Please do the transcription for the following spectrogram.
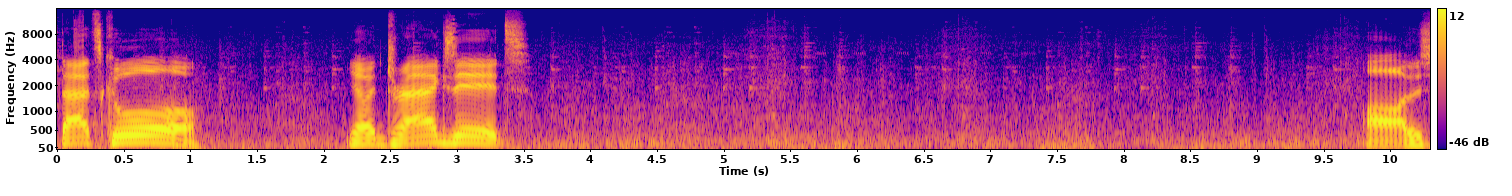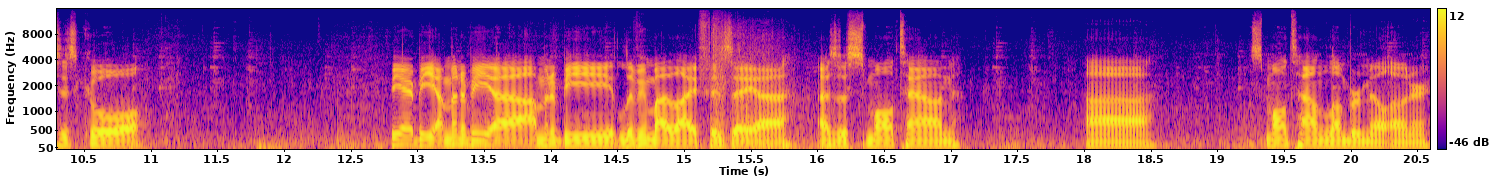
that's cool. Yo, it drags it. Oh, this is cool. BRB, I'm gonna be uh, I'm gonna be living my life as a uh, as a small town, uh, small town lumber mill owner.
